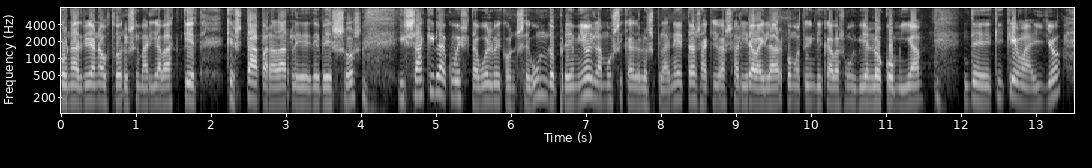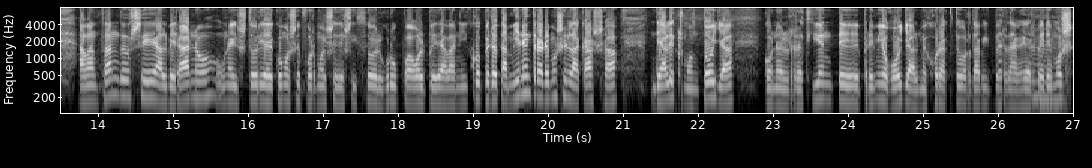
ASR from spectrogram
con Adriana Ozores y María Vázquez, que está para darle de besos. Y Saki La Cuesta vuelve con segundo premio y la música de los planetas. Aquí va a salir a bailar, como tú indicabas muy bien, lo comía, de Quique Maillo. Avanzándose al verano, una historia de cómo se formó y se deshizo el grupo a golpe de abanico, pero también entraremos en la casa de Alex Montoya con el reciente premio Goya al mejor actor David Verdaguer. Mm. Veremos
